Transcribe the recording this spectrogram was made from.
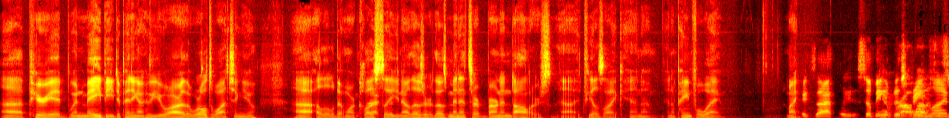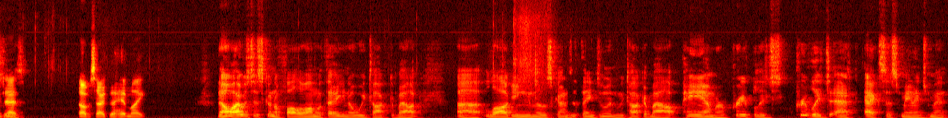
uh, period, when maybe depending on who you are, the world's watching you uh, a little bit more closely. Exactly. You know, those are those minutes are burning dollars. Uh, it feels like in a in a painful way. Mike, exactly. So being yeah, able to streamline that. Oh, I'm sorry. Go ahead, Mike. No, I was just going to follow on with that. You know, we talked about uh, logging and those kinds of things. When we talk about PAM or privilege privilege access management,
